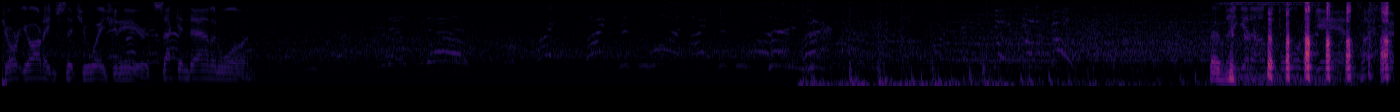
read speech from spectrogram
Short yardage situation here. It's second down and one. That's They get on the board again. Touchdown.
